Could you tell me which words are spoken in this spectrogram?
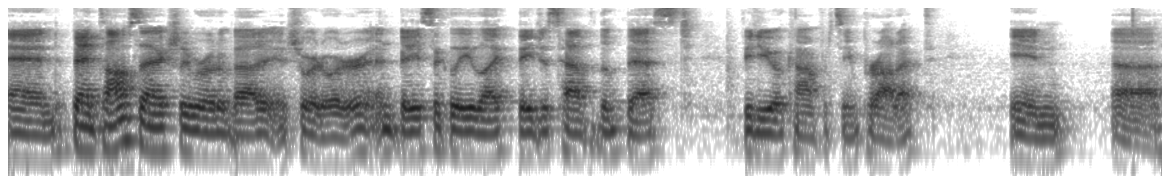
And Ben Thompson actually wrote about it in short order. And basically, like, they just have the best video conferencing product in uh,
